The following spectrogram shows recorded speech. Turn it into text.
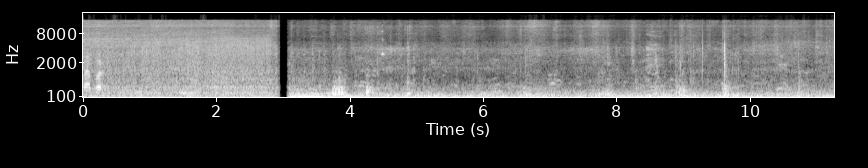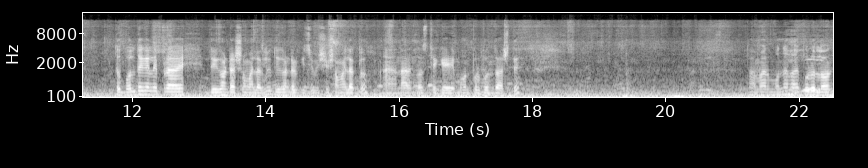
তারপর তো বলতে গেলে প্রায় দুই ঘণ্টার সময় লাগল, দুই ঘণ্টার কিছু বেশি সময় লাগল নারায়ণগঞ্জ থেকে মোহনপুর পর্যন্ত আসতে। তো আমার মনে হয় পুরো লঞ্চ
